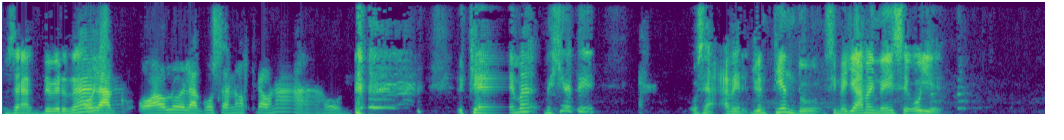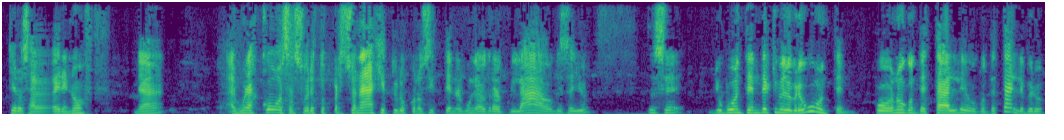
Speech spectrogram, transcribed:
o sea, de verdad. O, hablo de la cosa nuestra o nada, es que además, imagínate, o sea, a ver, yo entiendo si me llama y me dice, oye, quiero saber en off, ¿ya? algunas cosas sobre estos personajes, tú los conociste en algún otro lado, qué sé yo. Entonces, yo puedo entender que me lo pregunten, puedo no contestarle o contestarle, pero,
